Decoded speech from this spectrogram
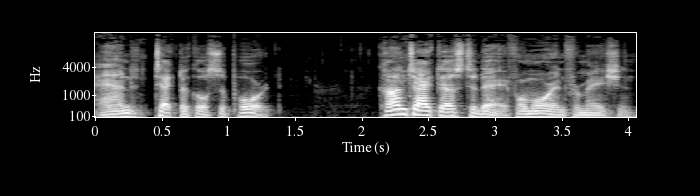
and technical support. Contact us today for more information.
